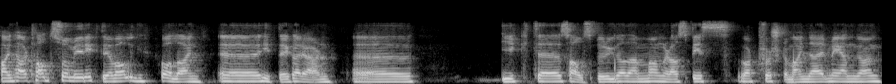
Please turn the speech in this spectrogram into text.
Han har tatt så mye riktige valg, Haaland, uh, hittil i karrieren. Uh, gikk til Salzburg da de mangla spiss, ble førstemann der med en gang.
